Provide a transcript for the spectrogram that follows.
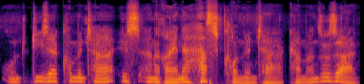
Und dieser Kommentar ist ein reiner Hasskommentar, kann man so sagen.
